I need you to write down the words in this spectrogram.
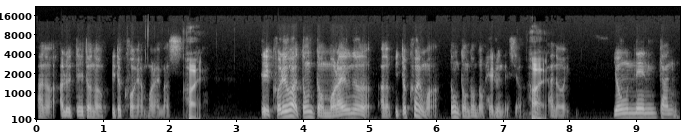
あの、ある程度のビットコインはもらえます。はい。で、これはどんどんもらえるの、あの、ビットコインはどんどんどんどん減るんですよ。はい。あの、4年間、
